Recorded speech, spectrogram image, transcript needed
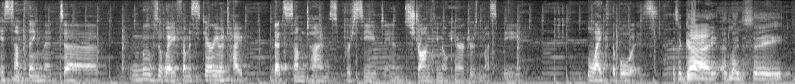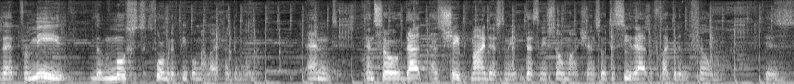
is something that uh, moves away from a stereotype that's sometimes perceived in strong female characters must be like the boys. As a guy, I'd like to say that for me, the most formative people in my life have been women. And, and so that has shaped my destiny, destiny so much. And so to see that reflected in the film is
